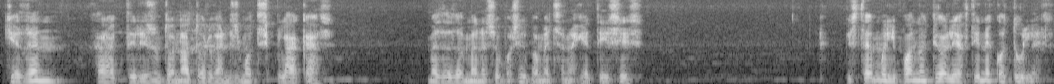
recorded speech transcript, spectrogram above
και δεν χαρακτηρίζουν τον ΝΑΤΟ οργανισμό της πλάκας με δεδομένες όπως είπαμε τις αναχαιτήσεις πιστεύουμε λοιπόν ότι όλοι αυτοί είναι κοτούλες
